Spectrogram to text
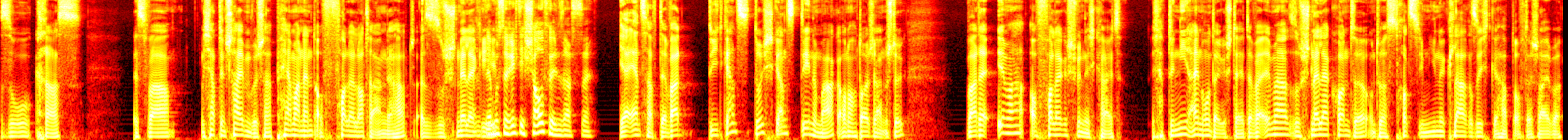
so krass. Es war, ich habe den Scheibenwischer permanent auf voller Lotte angehabt, also so schnell er Also, geht. der musste richtig schaufeln, sagst du. Ja, ernsthaft, der war die ganz, durch ganz Dänemark, auch noch Deutschland ein Stück, war der immer auf voller Geschwindigkeit. Ich habe den nie einen runtergestellt. Der war immer so schnell er konnte und du hast trotzdem nie eine klare Sicht gehabt auf der Scheibe.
